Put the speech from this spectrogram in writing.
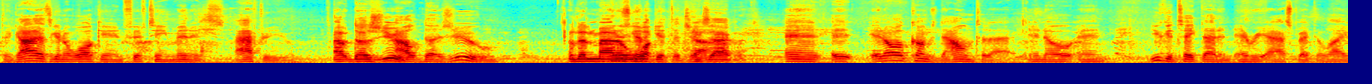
the guy that's gonna walk in 15 minutes after you Outdoes you. outdoes you, It doesn't matter who's gonna what. get the job? Exactly. and it it all comes down to that, you know. And you could take that in every aspect of life.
